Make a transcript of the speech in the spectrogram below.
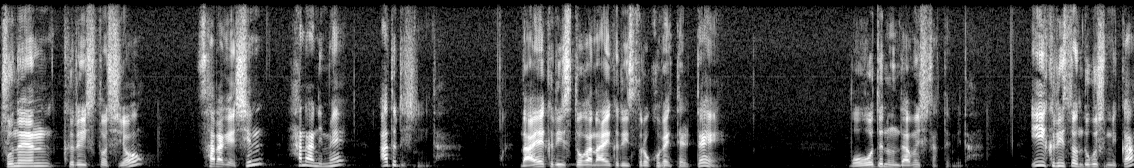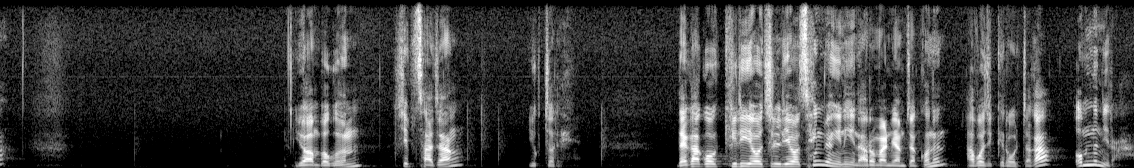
주는 그리스도시요 살아계신 하나님의 아들이십니다. 나의 그리스도가 나의 그리스도로 고백될 때 모든 응답은 시작됩니다. 이 그리스도 누구십니까? 요한복음 14장 6절에 내가 곧 길이요 진리요 생명이니 나로 말미암지 않고는 아버지께로 올 자가 없느니라.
